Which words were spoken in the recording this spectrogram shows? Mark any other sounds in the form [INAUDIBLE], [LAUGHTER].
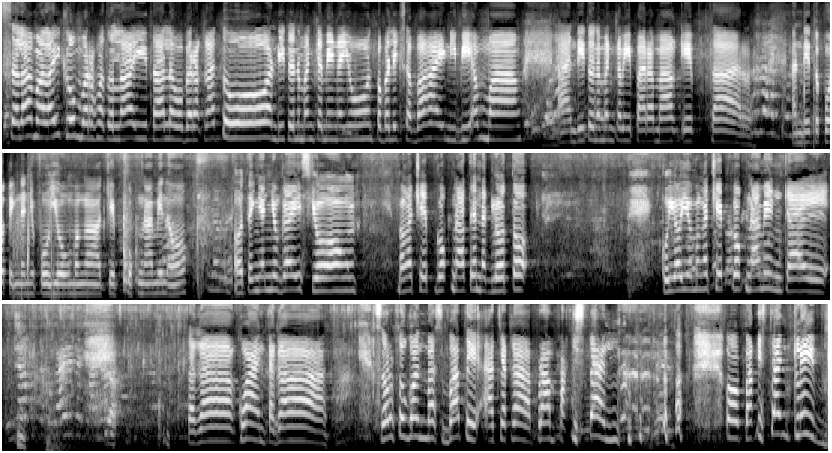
Assalamualaikum warahmatullahi taala wabarakatuh. Andito naman kami ngayon pabalik sa bahay ni B. Amang. Andito naman kami para mag-iftar. Andito po, tingnan nyo po yung mga chef cook namin, oh. O, tingnan nyo guys, yung mga chef cook natin nagluto. Kuya yung mga chef cook namin kay taga Kwan, taga Sorsogon Masbate at saka from Pakistan. [LAUGHS] oh, Pakistan Clip.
